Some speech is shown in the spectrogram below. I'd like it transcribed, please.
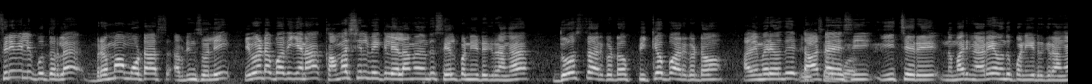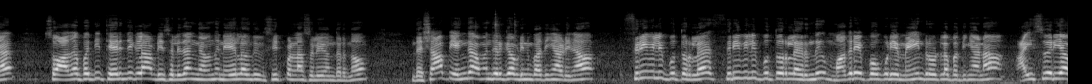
சிறுவில்லிபுத்தூரில் பிரம்மா மோட்டார்ஸ் அப்படின்னு சொல்லி இவன்ட்ட பார்த்தீங்கன்னா கமர்ஷியல் வெஹிக்கிள் எல்லாமே வந்து சேல் பண்ணிட்டு இருக்காங்க. தோஸ்தா இருக்கட்டும் பிக்கப்பாக இருக்கட்டும் அதே மாதிரி வந்து டாடா ஏசி ஈச்சரு இந்த மாதிரி நிறைய வந்து பண்ணிட்டு இருக்காங்க. ஸோ அதை பற்றி தெரிஞ்சுக்கலாம் அப்படின்னு சொல்லி தான் இங்கே வந்து நேரில் வந்து விசிட் பண்ணலாம் சொல்லி வந்திருந்தோம். இந்த ஷாப் எங்கே அமைஞ்சிருக்கு அப்படின்னு பார்த்தீங்க அப்படின்னா ஸ்ரீவில்லிபுத்தூரில் ஸ்ரீவில்லிபுத்தூரில் இருந்து மதுரை போகக்கூடிய மெயின் ரோட்டில் பார்த்தீங்கன்னா ஐஸ்வர்யா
